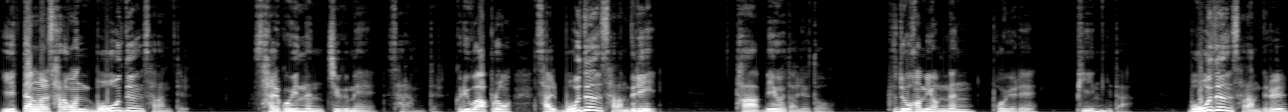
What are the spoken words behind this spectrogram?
이 땅을 살아온 모든 사람들, 살고 있는 지금의 사람들, 그리고 앞으로 살 모든 사람들이 다 메어 달려도 부족함이 없는 보혈의 피입니다. 모든 사람들을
